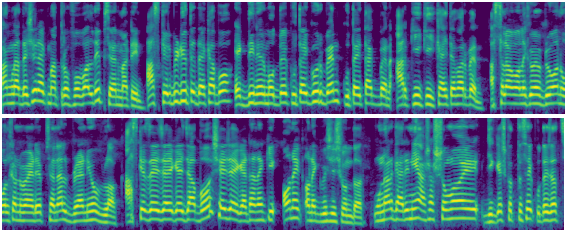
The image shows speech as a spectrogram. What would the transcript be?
বাংলাদেশের একমাত্র ফোবাল দ্বীপ সেন্ট মার্টিন। আজকের ভিডিওতে দেখাবো একদিনের মধ্যে কোথায় ঘুরবেন, কোথায় থাকবেন, আর কি কি খাইতে পারবেন। আসসালামু আলাইকুম এভরিওয়ান ওয়েলকাম টু মাই ডেপ চ্যানেল ব্র্যান্ড নিউ ব্লগ আজকে যে জায়গায় যাব, সেই জায়গাটা নাকি অনেক অনেক বেশি সুন্দর। উনার গাড়ি নিয়ে আসার সময় জিজ্ঞেস করতেছে, কোথায় যাচ্ছ?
